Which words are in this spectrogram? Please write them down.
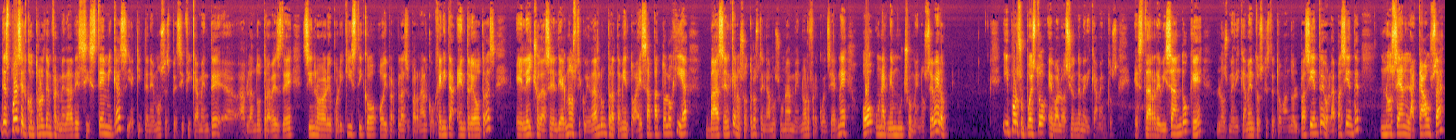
Después el control de enfermedades sistémicas, y aquí tenemos específicamente, eh, hablando otra vez de síndrome ovario poliquístico o hiperplasia paranal congénita, entre otras, el hecho de hacer el diagnóstico y darle un tratamiento a esa patología va a hacer que nosotros tengamos una menor frecuencia de acné o un acné mucho menos severo. Y por supuesto, evaluación de medicamentos. Está revisando que los medicamentos que esté tomando el paciente o la paciente no sean la causa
